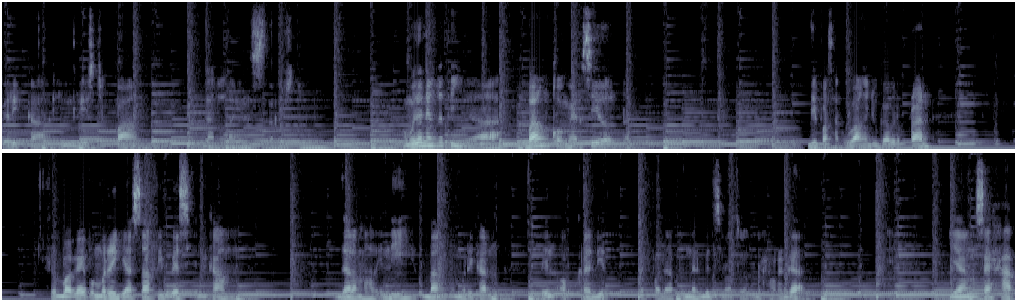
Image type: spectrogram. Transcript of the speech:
Amerika, Inggris, Jepang, dan lain seterusnya. Kemudian yang ketiga, bank komersil di pasar uang juga berperan sebagai pemberi jasa fee based income. Dalam hal ini, bank memberikan line of credit kepada penerbit surat-surat berharga yang sehat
